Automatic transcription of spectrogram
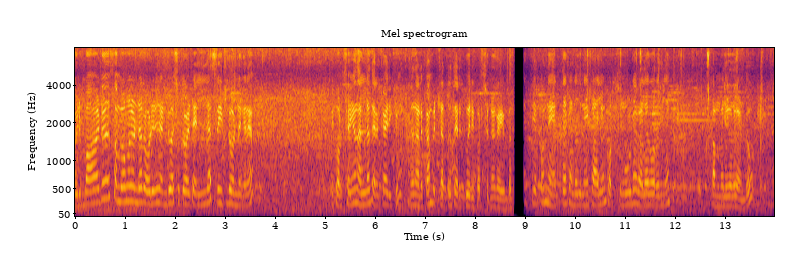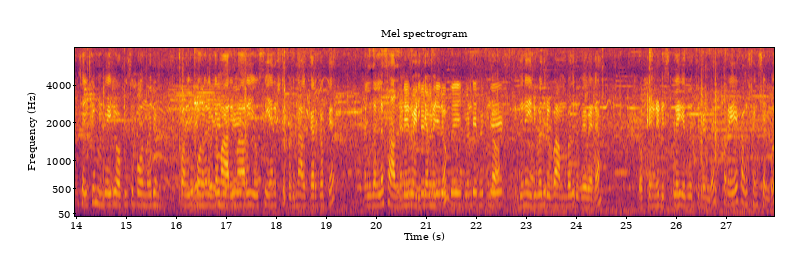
ഒരുപാട് സംഭവങ്ങളുണ്ട്. റോഡിന് രണ്ട് വശത്തുമായിട്ട് എല്ലാ സ്ട്രീറ്റിലും ഉണ്ട് ഇങ്ങനെ. കുറച്ച് കഴിഞ്ഞാൽ നല്ല തിരക്കായിരിക്കും. ഇത് നടക്കാൻ പറ്റാത്ത തിരക്ക് വരും കുറച്ചൊക്കെ കഴിയുമ്പോൾ എത്തിയപ്പം നേരത്തെ കണ്ടതിനേക്കാളും കുറച്ചും കൂടെ വില കുറഞ്ഞ് കമ്മലുകൾ കണ്ടു. ശരിക്കും ഡെയിലി ഓഫീസിൽ പോകുന്നവരും കോളേജിൽ പോകുന്നവരൊക്കെ മാറി മാറി യൂസ് ചെയ്യാൻ ഇഷ്ടപ്പെടുന്ന ആൾക്കാർക്കൊക്കെ നല്ല നല്ല സാധനങ്ങൾ മേടിക്കാൻ പറ്റും. ഇതിന് ഇരുപത് രൂപ അമ്പത് രൂപ വില. ഒക്കെ ഇങ്ങനെ ഡിസ്പ്ലേ ചെയ്ത് വെച്ചിട്ടുണ്ട്. കുറേ കളക്ഷൻസ് ഉണ്ട്.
